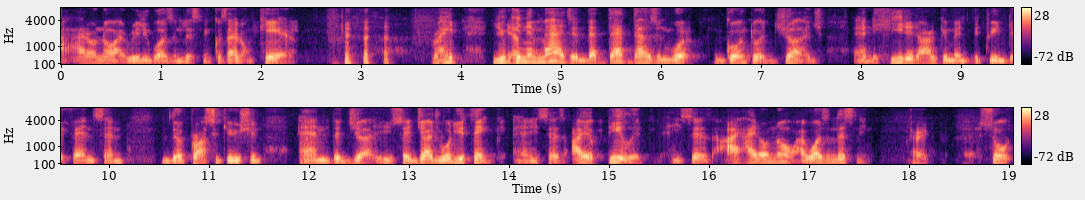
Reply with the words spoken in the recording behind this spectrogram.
I, "I don't know, I really wasn't listening because I don't care," right? You can imagine that that doesn't work. Going to a judge and heated argument between defense and the prosecution. And the judge, you say, Judge, what do you think? And he says, I appeal it. And he says, I, I don't know. I wasn't listening. All right. So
